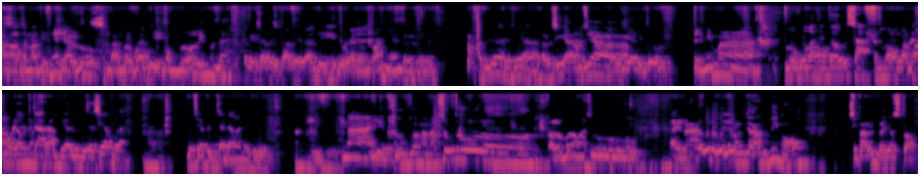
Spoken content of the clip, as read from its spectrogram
alternatifnya ya lu tadi. obrolin udah Pakai cara si tadi gitu kan. ya depannya. Tapi lu harus ya Harus siap. Harus ya Harus siap itu. Ini mah Mau gue kasih tahu sa Mau nggak kasih mau, tahu cara biar lu bisa siap gak? Lu siapin cadangannya dulu Nah itu gua nggak masuk tuh. Kalau gua nggak masuk. Nah, lu kalau misalkan lu bingung, si Parmi banyak stok.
